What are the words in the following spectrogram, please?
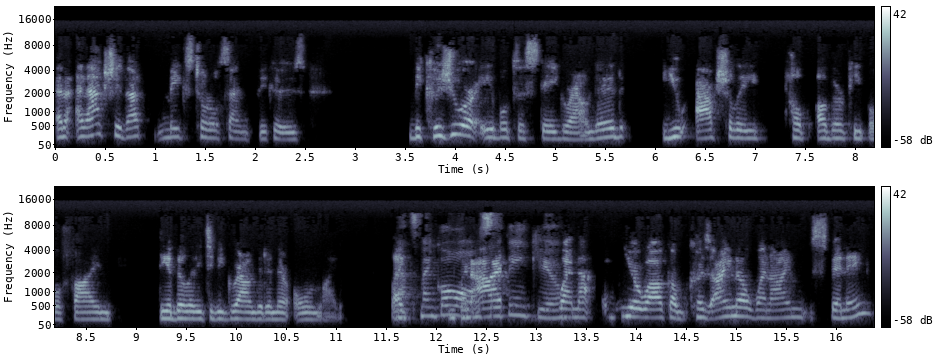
and, and actually that makes total sense because because you are able to stay grounded, you actually help other people find the ability to be grounded in their own life. Like That's my goal. I, so thank you. When I, you're welcome. Because I know when I'm spinning,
